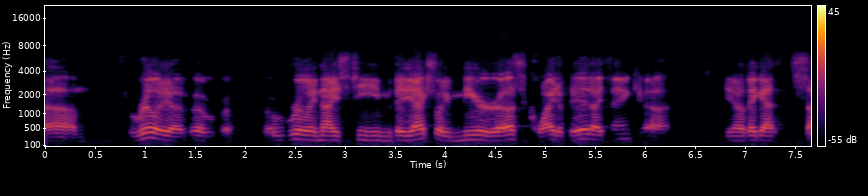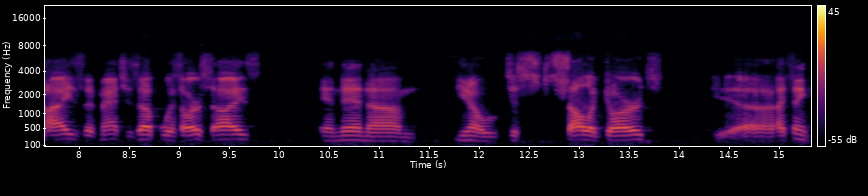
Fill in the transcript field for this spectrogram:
um, really a, a, a, really nice team. They actually mirror us quite a bit, I think. Uh, you know, they got size that matches up with our size, and then um, you know, just solid guards. Uh, I think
